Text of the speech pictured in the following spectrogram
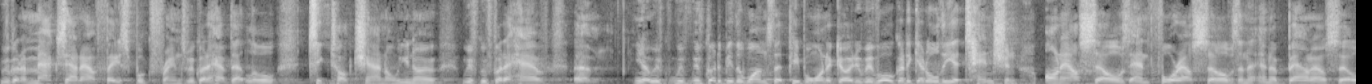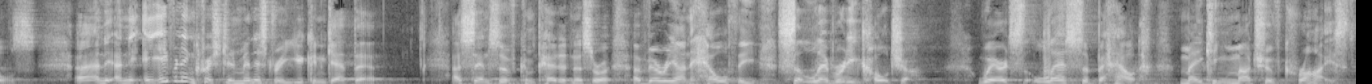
we've got to max out our Facebook friends. We've got to have that little TikTok channel, you know. We've, we've got to have, um, you know, we've, we've, we've got to be the ones that people want to go to. We've all got to get all the attention on ourselves and for ourselves and, and about ourselves. Uh, and, and even in Christian ministry, you can get that a sense of competitiveness or a, a very unhealthy celebrity culture where it's less about making much of Christ,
